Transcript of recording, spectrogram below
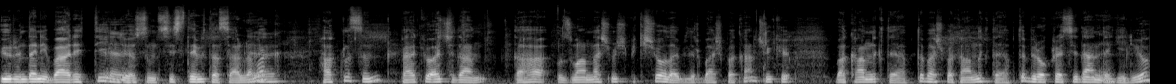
üründen ibaret değil Evet. diyorsun. Sistemi tasarlamak. Evet. Haklısın. Belki o açıdan daha uzmanlaşmış bir kişi olabilir başbakan. Çünkü bakanlık da yaptı, başbakanlık da yaptı. Bürokrasiden de geliyor.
